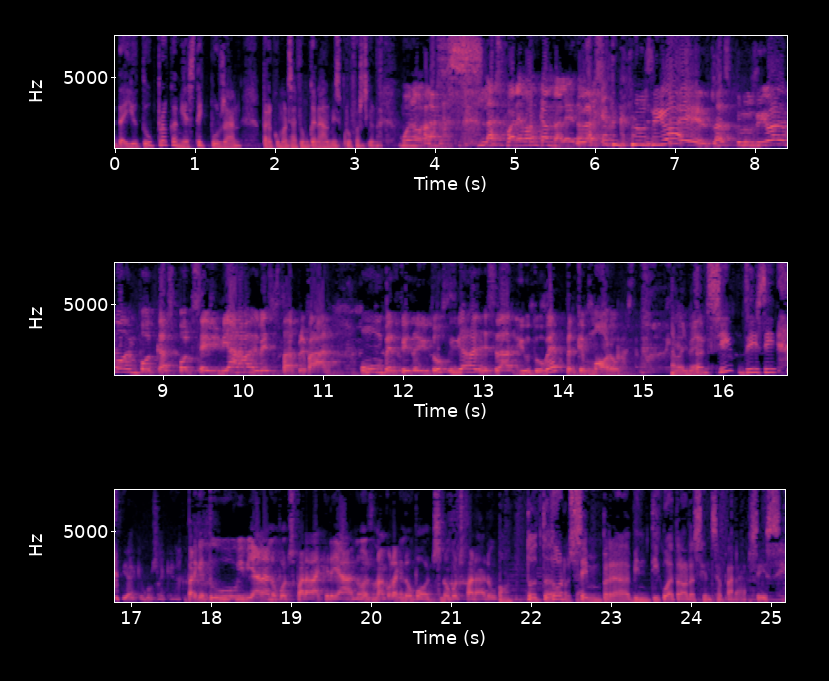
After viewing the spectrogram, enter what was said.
de YouTube, però que m'hi estic posant per començar a fer un canal més professional. Bueno, les- l'esperem amb candeleta. L'exclusiva és, l'exclusiva de Modern Podcast pot ser Viviana Vallvés està preparant un perfil de YouTube, Viviana Vallvés serà youtuber perquè em moro. Doncs sí, sí, sí. Ja, que mos ha quedat. Perquè tu, Viviana, no pots parar de crear, no? És una cosa que no pots, no pots parar-ho. Tot, Tot sempre 24 hores sense parar, sí, sí.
